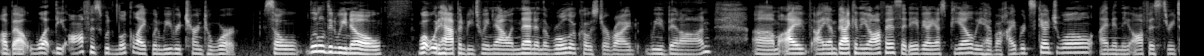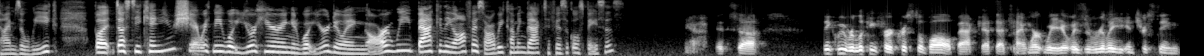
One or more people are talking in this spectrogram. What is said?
about what the office would look like when we returned to work. So little did we know what would happen between now and then in the roller coaster ride we've been on. Um, I, I am back in the office at AVI SPL. We have a hybrid schedule. I'm in the office three times a week. But Dusty, can you share with me what you're hearing and what you're doing? Are we back in the office? Are we coming back to physical spaces? Yeah, it's. Uh, I think we were looking for a crystal ball back at that time, weren't we? It was a really interesting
